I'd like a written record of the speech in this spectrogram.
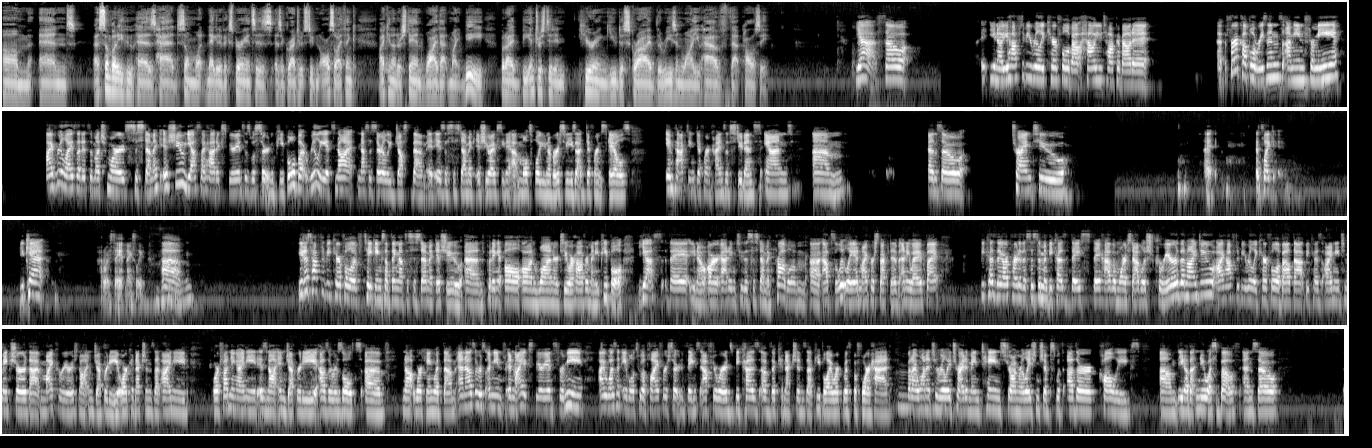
Um, and as somebody who has had somewhat negative experiences as a graduate student, also, I think I can understand why that might be, but I'd be interested in hearing you describe the reason why you have that policy. Yeah. So, you know, you have to be really careful about how you talk about it uh, for a couple of reasons. I mean, for me, I've realized that it's a much more systemic issue. Yes, I had experiences with certain people, but really it's not necessarily just them. It is a systemic issue. I've seen it at multiple universities at different scales, impacting different kinds of students. And um, and so trying to I- it's like you can't how do i say it nicely um you just have to be careful of taking something that's a systemic issue and putting it all on one or two or however many people. Yes, they, you know, are adding to the systemic problem, uh, absolutely, in my perspective, anyway. But because they are part of the system and because they they have a more established career than I do, I have to be really careful about that because I need to make sure that my career is not in jeopardy or connections that I need or funding I need is not in jeopardy as a result of not working with them. And as a res- I mean, in my experience, for me, I wasn't able to apply for certain things afterwards because of the connections that people I worked with before had. But I wanted to really try to maintain strong relationships with other colleagues, um, you know, that knew us both. And so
